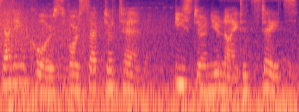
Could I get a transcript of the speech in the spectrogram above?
Setting course for Sector 10, Eastern United States.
